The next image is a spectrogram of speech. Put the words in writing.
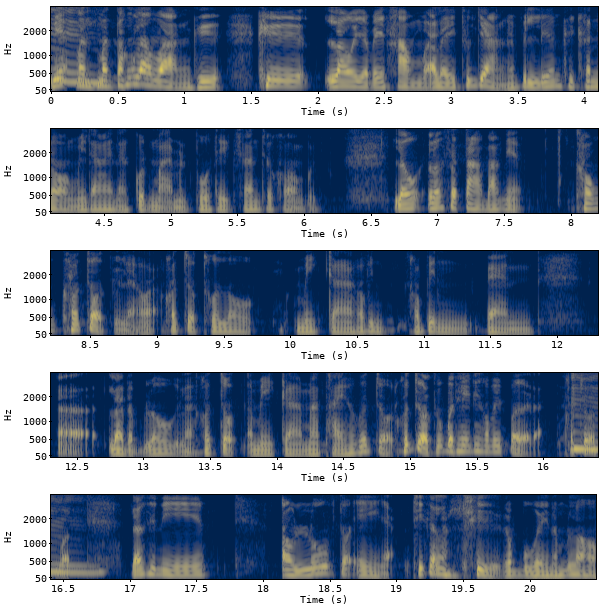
เนี่ยมันมันต้องระวังคือ คือเราอย่าไปทำอะไรทุกอย่างให้เป็นเรื่องคือคะนองไม่ได้นะ กฎหมายมัน protection เจ้าของก่อนแล้วแล้วสตาร์บัคเนี่ยเขาเขาจดอยู่แล้วอะเขาจดทั่วโลกอเมริกาเขาเป็นเขาเป็นแบรนด์เอ่อระดับโลกอยู่แล้วเขาจดอเมริกามาไทยเขาก็จดเขาจดทุกประเทศที่เขาไปเปิดอะเขาจดหมด แล้วทีนี้เอารูปตัวเองอะที่กำลังถือกระบวยน้ำร้อ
